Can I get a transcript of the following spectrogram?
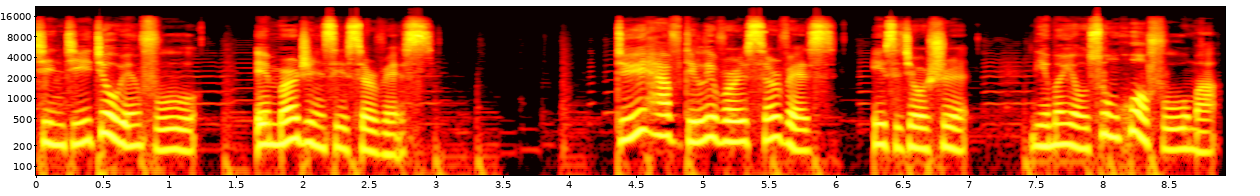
紧急救援服务 emergency service。Do you have delivery service？意思就是你们有送货服务吗？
